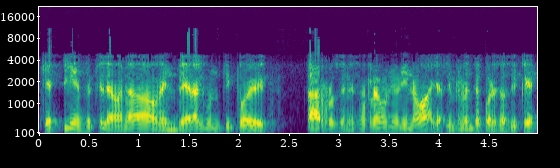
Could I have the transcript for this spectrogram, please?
que piense que le van a vender algún tipo de tarros en esa reunión y no vaya, simplemente por eso. Así que,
